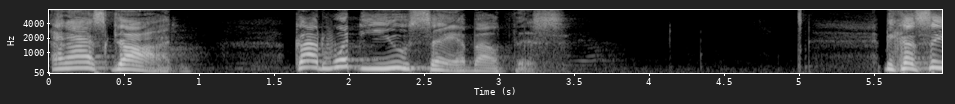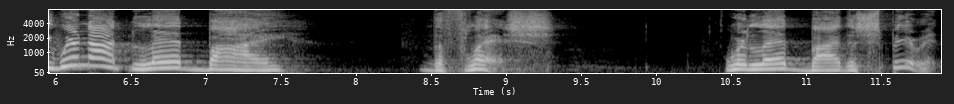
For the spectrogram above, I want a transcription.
and ask God, God, what do you say about this? Because, see, we're not led by the flesh, we're led by the Spirit.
